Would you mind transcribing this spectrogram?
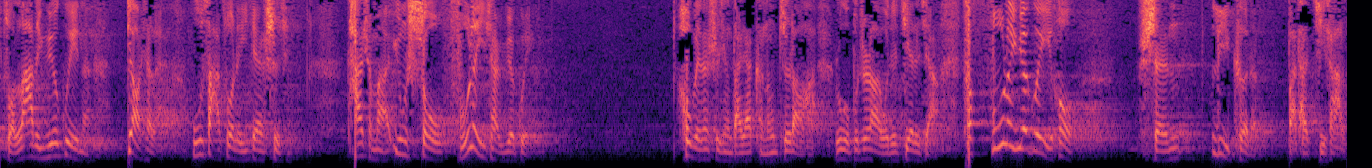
所拉的约柜呢掉下来，乌萨做了一件事情。他什么？用手扶了一下约柜。后边的事情大家可能知道哈，如果不知道，我就接着讲。他扶了约柜以后，神立刻的把他击杀了。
